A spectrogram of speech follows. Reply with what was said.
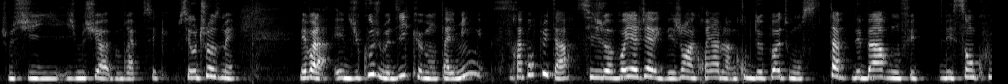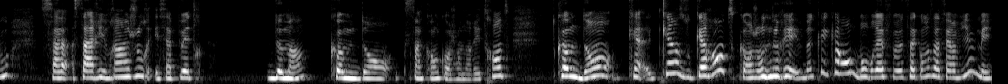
Je me suis. Je me suis bref, c'est autre chose, mais. Mais voilà, et du coup, je me dis que mon timing, ce sera pour plus tard. Si je dois voyager avec des gens incroyables, un groupe de potes où on se tape des bars, où on fait les 100 coups, ça, ça arrivera un jour et ça peut être demain, comme dans 5 ans quand j'en aurai 30, comme dans 15 ou 40 quand j'en aurai... 40, bon bref, ça commence à faire vieux, mais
